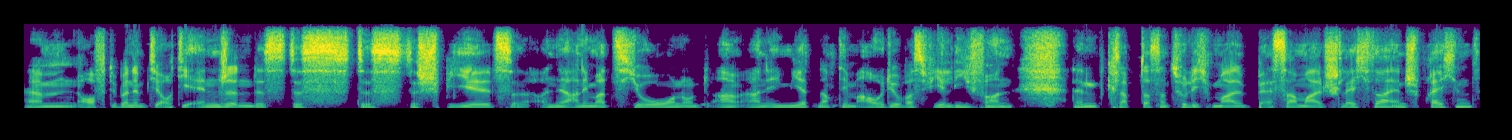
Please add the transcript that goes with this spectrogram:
Ähm, oft übernimmt ja auch die Engine des, des, des, des Spiels eine Animation und animiert nach dem Audio, was wir liefern. Dann klappt das natürlich mal besser, mal schlechter entsprechend.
